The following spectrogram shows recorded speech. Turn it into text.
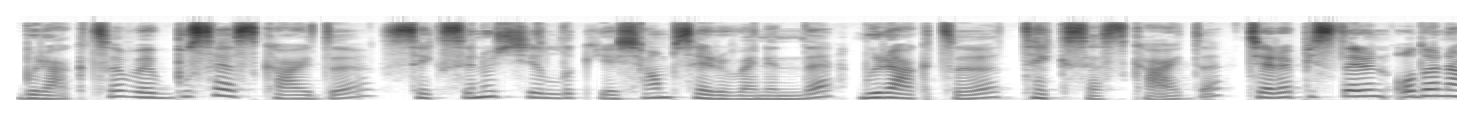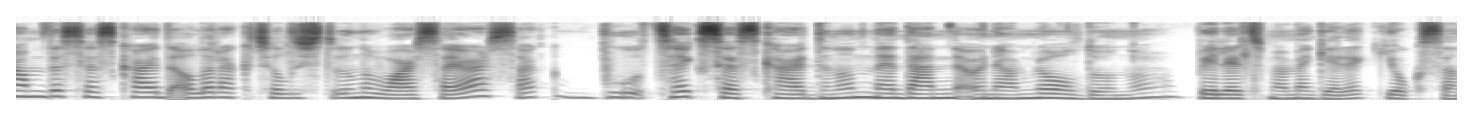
bıraktı ve bu ses kaydı 83 yıllık yaşam serüveninde bıraktığı tek ses kaydı. Terapistlerin o dönemde ses kaydı alarak çalıştığını varsayarsak bu tek ses kaydının nedenle önemli olduğunu belirtmeme gerek yok sanırım.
